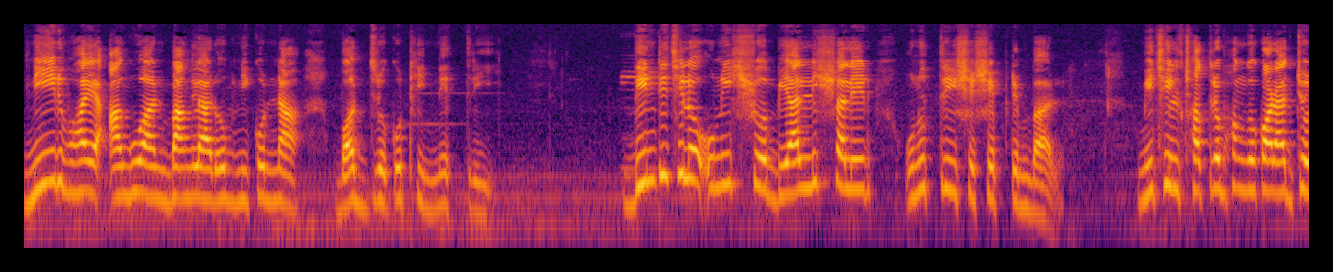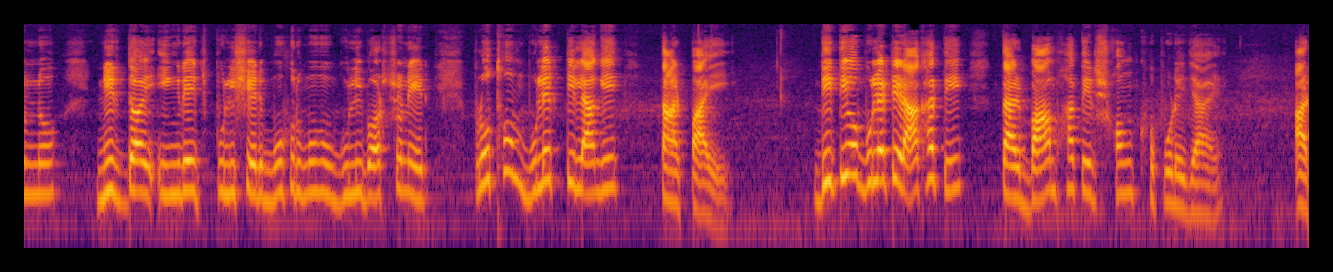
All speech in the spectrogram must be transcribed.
নির্ভয়ে আগুয়ান বাংলার অগ্নিকন্যা বজ্র কঠিন নেত্রী। দিনটি ছিল উনিশশো বিয়াল্লিশ সালের উনত্রিশে সেপ্টেম্বর। মিছিল ছত্রভঙ্গ করার জন্য নির্দয় ইংরেজ পুলিশের মুহুর্মুহু গুলিবর্ষণের প্রথম বুলেটটি লাগে তার পায়ে। দ্বিতীয় বুলেটের আঘাতে তার বাম হাতের শঙ্খ পড়ে যায়। আর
